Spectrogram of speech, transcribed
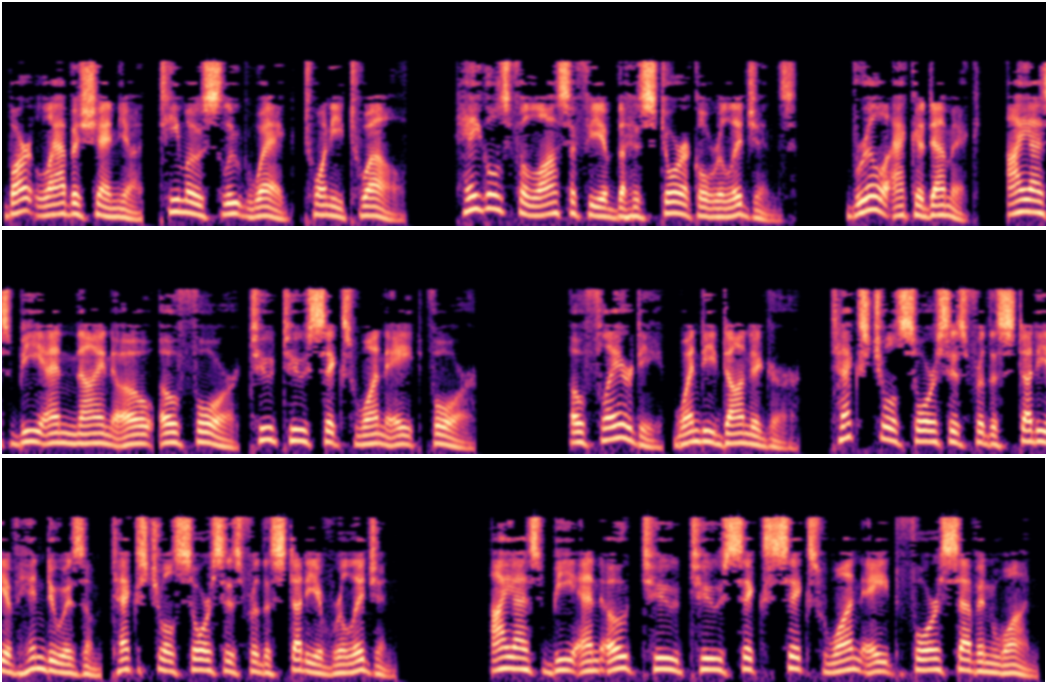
Bart Labuschagne, Timo Slootweg 2012. Hegel's Philosophy of the Historical Religions. Brill Academic. ISBN 90-04-22618-4. O'Flaherty, Wendy Doniger. Textual Sources for the Study of Hinduism Textual Sources for the Study of Religion. ISBN 0226618471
